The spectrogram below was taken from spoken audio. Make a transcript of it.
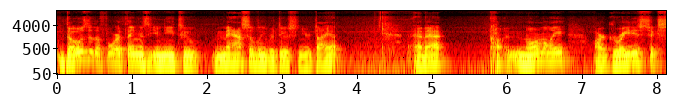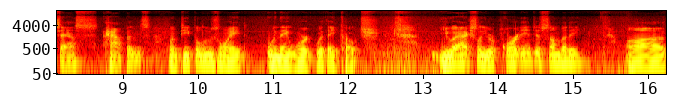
Those are the four things that you need to massively reduce in your diet. And that normally our greatest success happens when people lose weight when they work with a coach. You actually report into somebody uh,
